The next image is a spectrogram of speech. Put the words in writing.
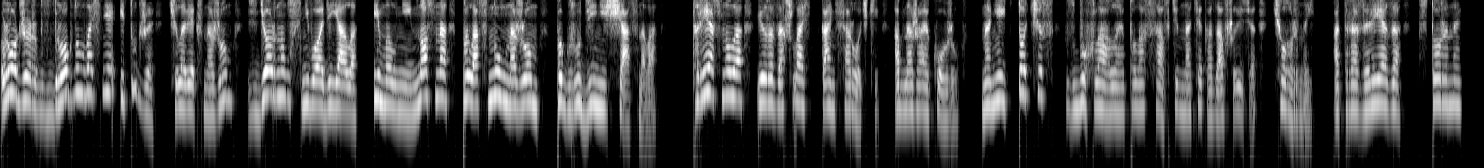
Роджер вздрогнул во сне, и тут же человек с ножом сдернул с него одеяло и молниеносно полоснул ножом по груди несчастного. Треснула и разошлась ткань сорочки, обнажая кожу. На ней тотчас сбухла алая полоса, в темноте казавшаяся черной. От разреза в стороны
